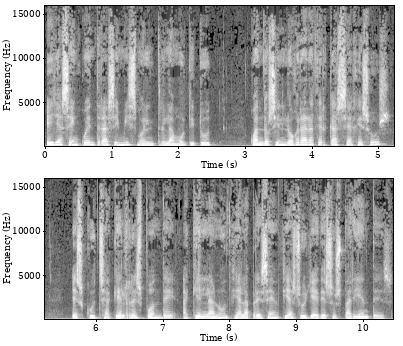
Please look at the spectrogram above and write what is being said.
Ella se encuentra a sí mismo entre la multitud cuando, sin lograr acercarse a Jesús, escucha que Él responde a quien le anuncia la presencia suya y de sus parientes.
